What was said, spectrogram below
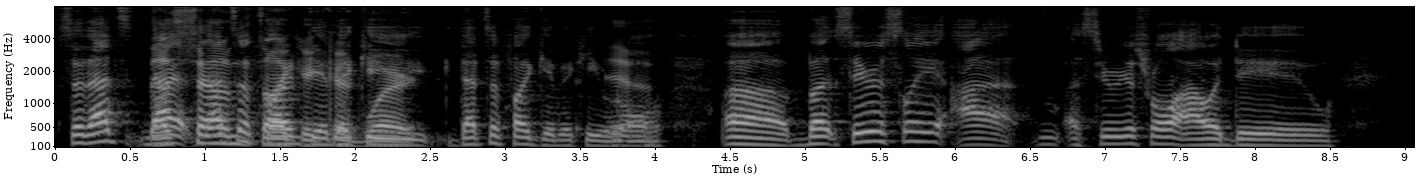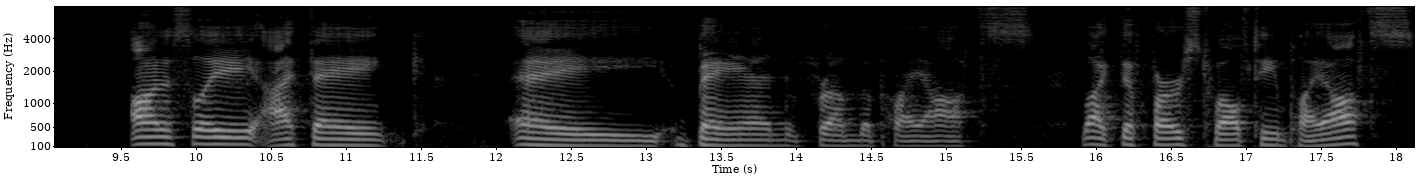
so that's That that. that's a fun like it could work. gimmicky. That's a fun gimmicky Yeah. role. Uh, but seriously, I a serious role I would do. Honestly, I think a ban from the playoffs, like the first twelve team playoffs,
